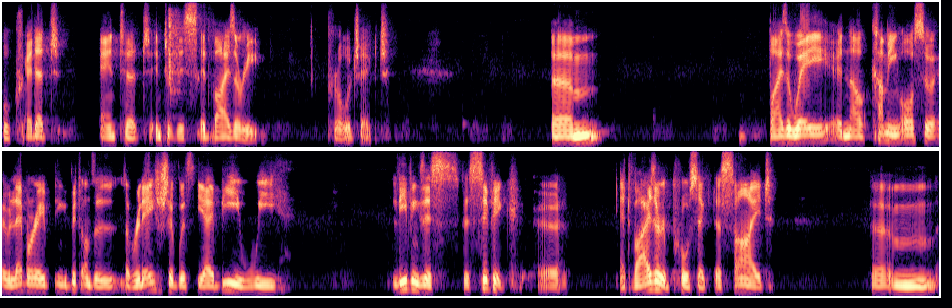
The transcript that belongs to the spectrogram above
ProCredit, entered into this advisory project. Um, by the way, now coming also elaborating a bit on the, the relationship with EIB, we, leaving this specific uh, advisory project aside, um,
